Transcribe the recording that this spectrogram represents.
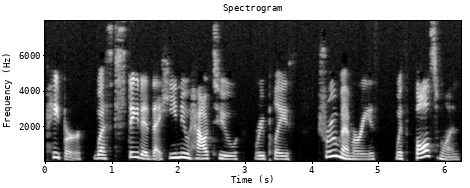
paper, West stated that he knew how to replace true memories with false ones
